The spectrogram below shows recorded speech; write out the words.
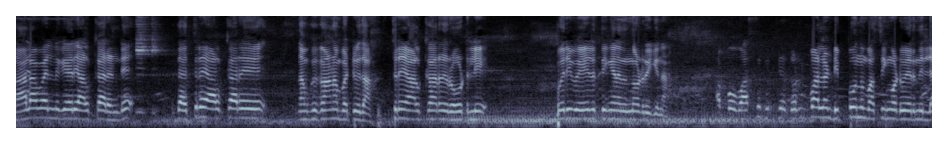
നാലാം വയലിന് കയറിയ ആൾക്കാരുണ്ട്. ഇത് എത്ര ആൾക്കാർ നമുക്ക് കാണാൻ പറ്റൂ. ഇതാ ഇത്ര ആൾക്കാർ റോട്ടിൽ ഒരു വെയിലത്ത് ഇങ്ങനെ നിന്നോണ്ടിരിക്കുന്ന. അപ്പോൾ ബസ് കിട്ടിയ തൊഴിൽപ്പാലം ഡിപ്പോ ഒന്നും ബസ് ഇങ്ങോട്ട് വരുന്നില്ല.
